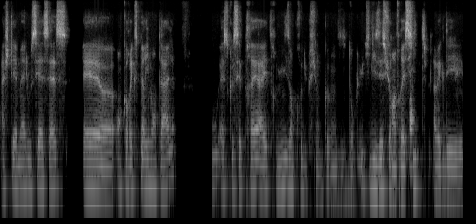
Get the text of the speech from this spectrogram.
HTML ou CSS est euh, encore expérimental ou est-ce que c'est prêt à être mis en production, comme on dit? Donc, utilisé sur un vrai site avec des,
